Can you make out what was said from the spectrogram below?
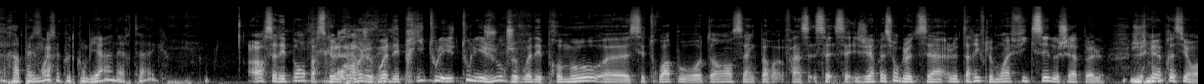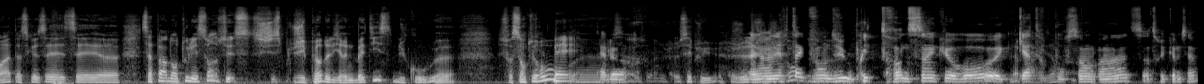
Rappelle-moi, ça coûte combien un AirTag? Alors ça dépend parce que moi je vois des prix. Tous les tous les jours je vois des promos. Euh, c'est 3 pour autant 5 par enfin j'ai l'impression que c'est le tarif le moins fixé de chez Apple. J'ai mhm. l'impression hein, parce que c'est euh, ça part dans tous les sens. J'ai peur de dire une bêtise du coup 60 euh, euros mais alors je sais plus. Un AirTag vendu au prix de 35 euros et 4 pour 120 un truc comme ça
